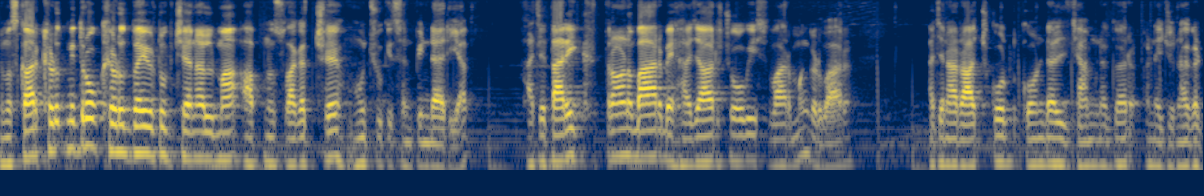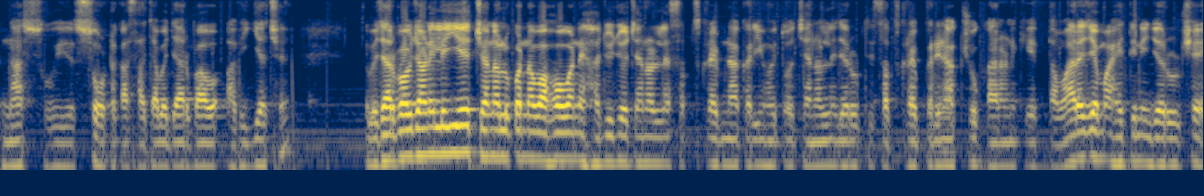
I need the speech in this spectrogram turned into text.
નમસ્કાર, ખેડૂત મિત્રો. ખેડૂતભાઈ યુટ્યુબ ચેનલમાં આપનું સ્વાગત છે. હું છું કિશન પિંડારિયા. આજે તારીખ ત્રણ બાર બે હજાર ચોવીસ, વાર મંગળવાર. આજના રાજકોટ, ગોંડલ, જામનગર અને જુનાગઢના સોએ સો ટકા સાચા બજાર ભાવ આવી ગયા છે. બજાર ભાવ જાણી લઈએ. ચેનલ ઉપર નવા હોવ અને હજુ જો ચેનલને સબસ્ક્રાઇબ ના કરી હોય તો ચેનલને જરૂરથી સબસ્ક્રાઇબ કરી નાખજો, કારણ કે તમારે જે માહિતીની જરૂર છે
